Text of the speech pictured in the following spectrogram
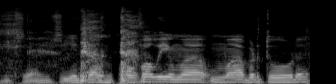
muitos anos. E então houve ali uma, uma abertura.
